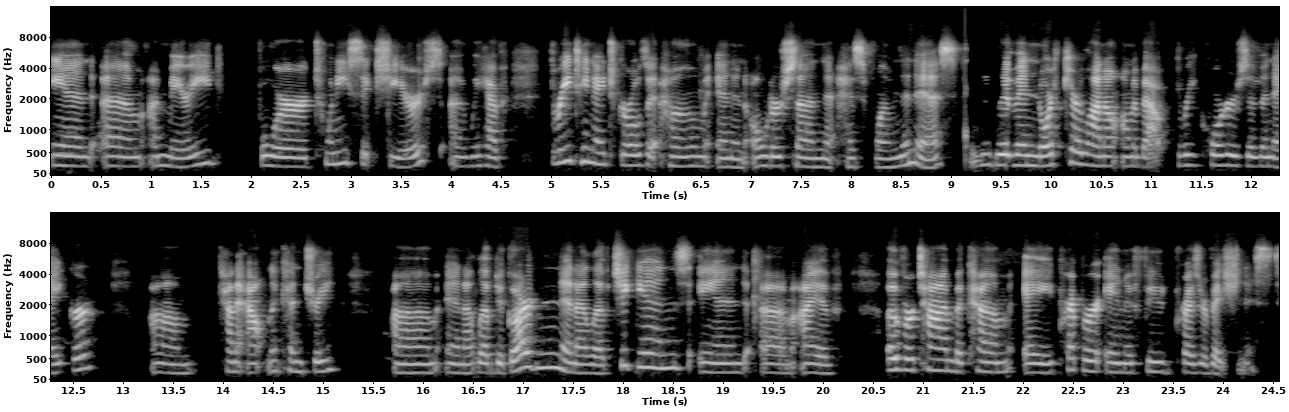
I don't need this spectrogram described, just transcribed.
and um, I'm married for 26 years. Uh, we have three teenage girls at home and an older son that has flown the nest. We live in North Carolina on about three quarters of an acre, um, kind of out in the country. Um, and I love to garden and I love chickens, and um, I have over time become a prepper and a food preservationist.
